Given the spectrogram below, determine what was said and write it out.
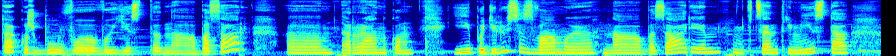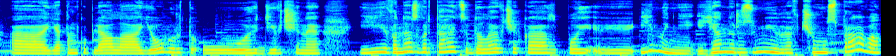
Також був е, виїзд на базар е, ранком, і поділюся з вами на базарі в центрі міста. Е, я там купляла йогурт у дівчини, і вона звертається до Левчика по імені, і я не розумію, в чому справа.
